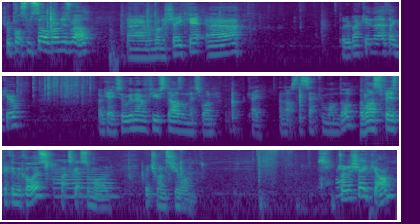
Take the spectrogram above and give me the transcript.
Should we put some silver on as well? And we want to shake it. Uh, put it back in there, thank you. Okay, so we're going to have a few stars on this one. Okay, and that's the second one done. While Sophia's picking the colours, let's get some more. Um, Which ones do you want? Trying to shake it on.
